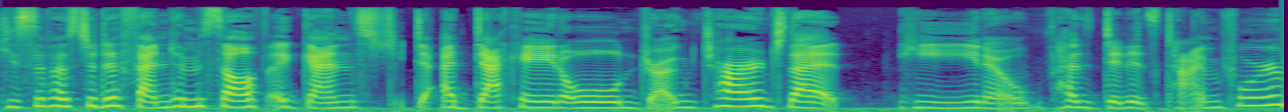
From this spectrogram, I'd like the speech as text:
he's supposed to defend himself against a decade old drug charge that he, you know, has did his time for.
